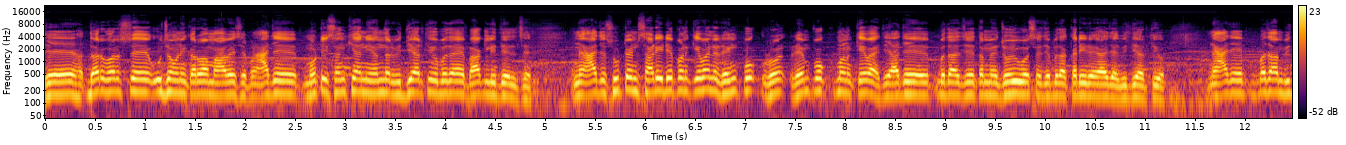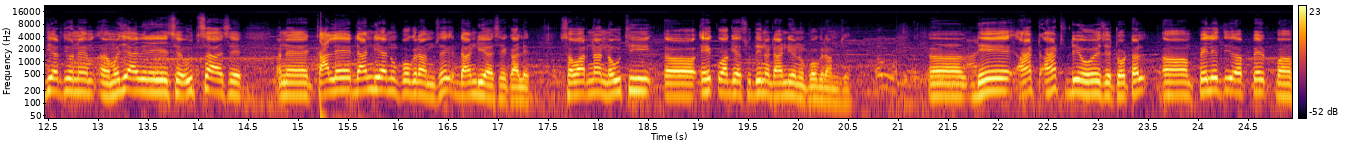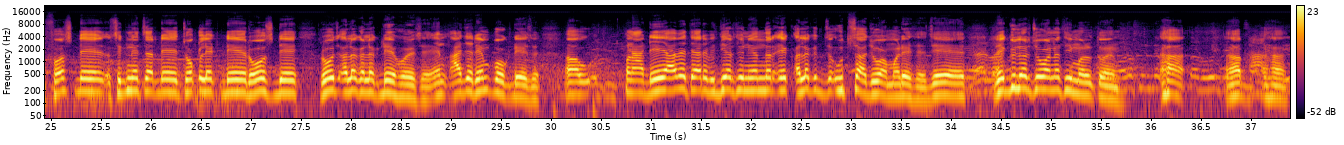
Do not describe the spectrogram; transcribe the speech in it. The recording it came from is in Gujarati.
જે દર વર્ષે ઉજવણી કરવામાં આવે છે. પણ આજે મોટી સંખ્યાની અંદર વિદ્યાર્થીઓ બધાએ ભાગ લીધેલ છે. અને આજે શૂટ એન્ડ સાડી ડે પણ કહેવાય ને રેમ્પો રેમ્પોક પણ કહેવાય. જે આજે બધા જે તમે જોયું હશે, જે બધા કરી રહ્યા છે વિદ્યાર્થીઓ. અને આજે બધા વિદ્યાર્થીઓને મજા આવી રહી છે, ઉત્સાહ છે. અને કાલે દાંડિયાનું પ્રોગ્રામ છે, દાંડિયા છે કાલે. સવારના નવથી એક વાગ્યા સુધીના દાંડિયાનું પ્રોગ્રામ છે. ડે આઠ આઠ ડે હોય છે ટોટલ. પહેલેથી first day, signature day, chocolate day, rose day, રોજ અલગ અલગ ડે હોય છે. એમ, આજે રેમ્પોક ડે છે. પણ આ ડે આવે ત્યારે વિદ્યાર્થીઓની અંદર એક અલગ જ ઉત્સાહ જોવા મળે છે, જે રેગ્યુલર જોવા નથી મળતો એમ. હા હા હા.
